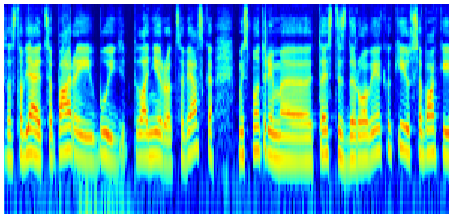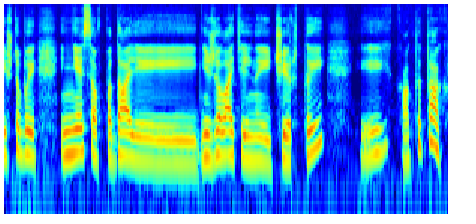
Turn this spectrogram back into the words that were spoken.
составляются пары и будет планироваться вязка, мы смотрим тесты здоровья, какие у собаки, и чтобы не совпадали нежелательные черты, и как-то так.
